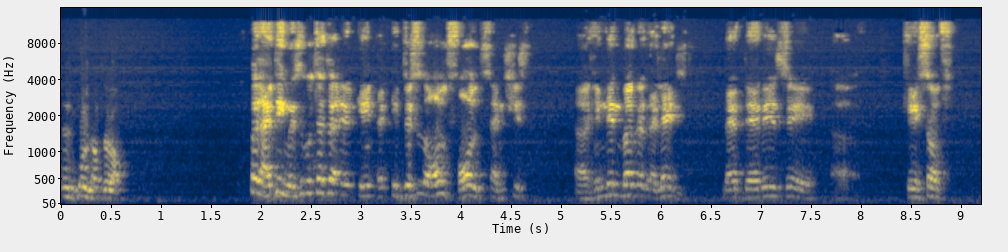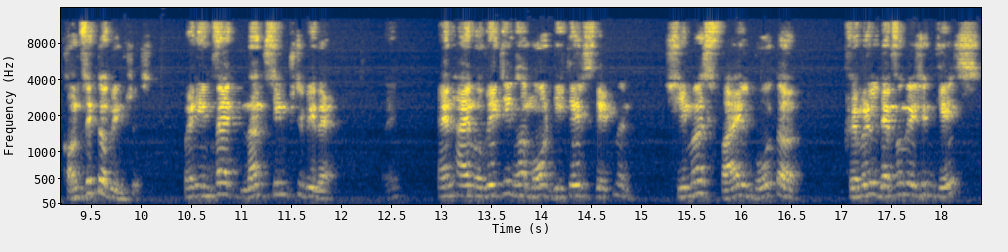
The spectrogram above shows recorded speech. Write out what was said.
in court of law? Well, I think Mrs. Butch has this is all false, and she's uh, Hindenburg has alleged that there is a uh, case of conflict of interest, when in fact none seems to be there. And I'm awaiting her more detailed statement. She must file both a criminal defamation case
